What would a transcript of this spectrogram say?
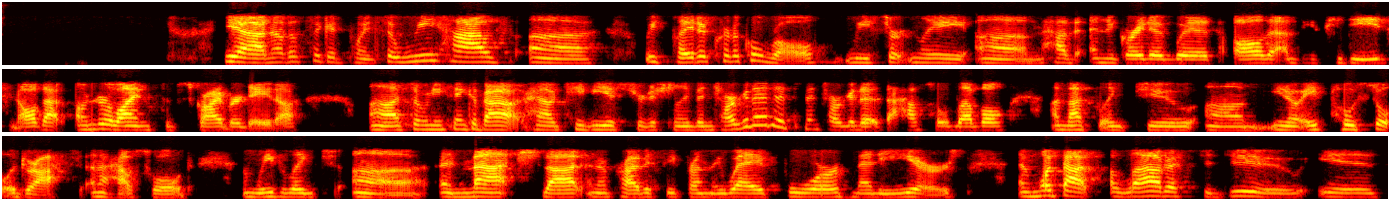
Yeah, no, that's a good point. So we have uh, we've played a critical role. We certainly um, have integrated with all the MVPDs and all that underlying subscriber data. Uh, so when you think about how TV has traditionally been targeted, it's been targeted at the household level, and that's linked to um, you know a postal address and a household. And we've linked uh, and matched that in a privacy-friendly way for many years. And what that allowed us to do is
